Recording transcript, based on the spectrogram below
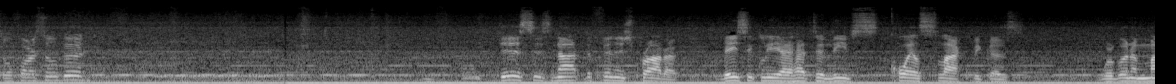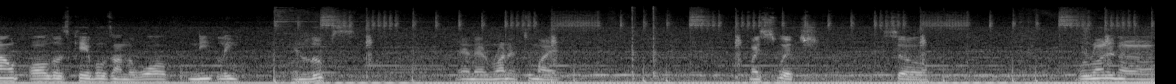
So far so good. This is not the finished product. Basically I had to leave coil slack because we're going to mount all those cables on the wall neatly in loops and then run it to my my switch so we're running a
